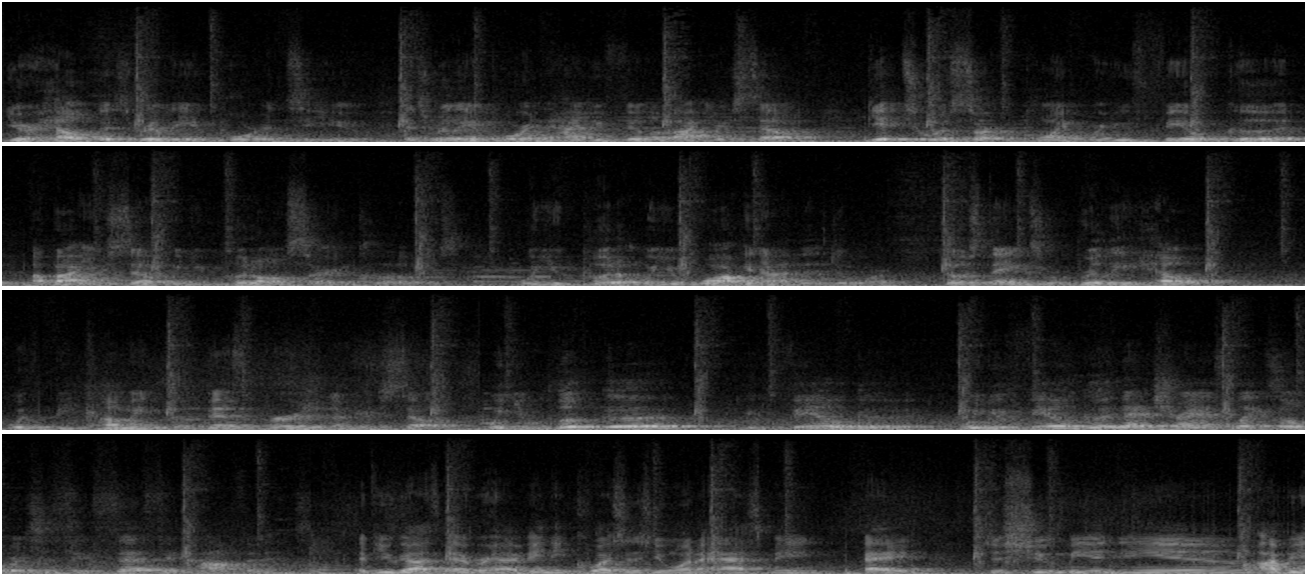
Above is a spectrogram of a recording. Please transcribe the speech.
Your health is really important to you. It's really important how you feel about yourself. Get to a certain point where you feel good about yourself when you put on certain clothes, when you put when you're walking out of the door. Those things will really help with becoming the best version of yourself. When you look good, you feel good. When you feel good, that translates over to success and confidence. If you guys ever have any questions you want to ask me, hey, just shoot me a DM. I'd be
